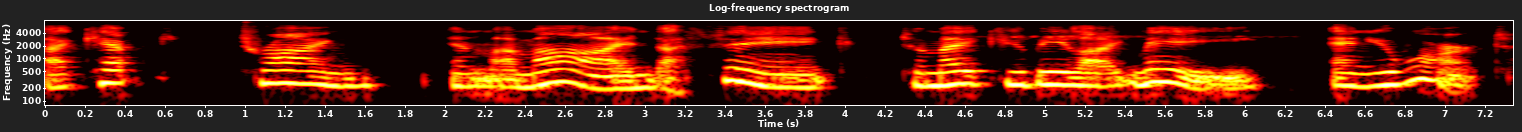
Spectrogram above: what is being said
I kept trying in my mind, I think, to make you be like me, and you weren't.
